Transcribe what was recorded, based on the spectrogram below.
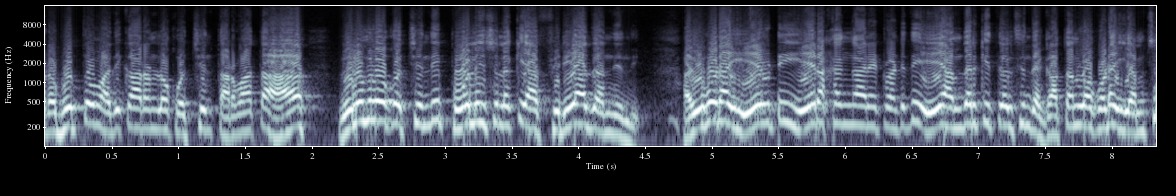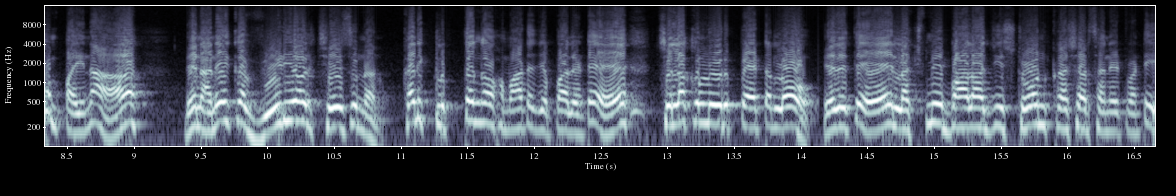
ప్రభుత్వం అధికారంలోకి వచ్చిన తర్వాత వెలుగులోకి వచ్చింది. పోలీసులకి ఆ ఫిర్యాదు అందింది. అవి కూడా ఏమిటి ఏ రకంగా అనేటువంటిది అందరికీ తెలిసిందే. గతంలో కూడా ఈ అంశం పైన నేను అనేక వీడియోలు చేస్తున్నాను. కానీ క్లుప్తంగా ఒక మాట చెప్పాలంటే చిలకలూరుపేటలో ఏదైతే లక్ష్మీ బాలాజీ స్టోన్ క్రషర్స్ అనేటువంటి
